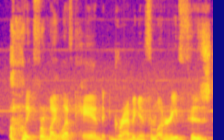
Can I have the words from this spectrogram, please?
like from my left hand, grabbing it from underneath his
